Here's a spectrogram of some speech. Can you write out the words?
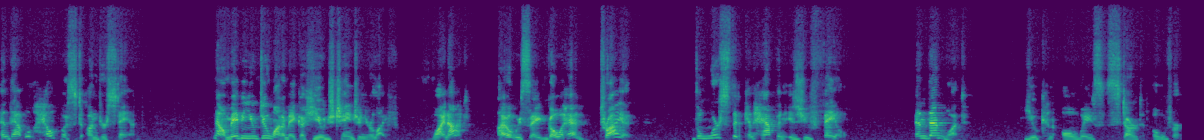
And that will help us to understand. Now, maybe you do want to make a huge change in your life. Why not? I always say, go ahead, try it. The worst that can happen is you fail. And then what? You can always start over.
